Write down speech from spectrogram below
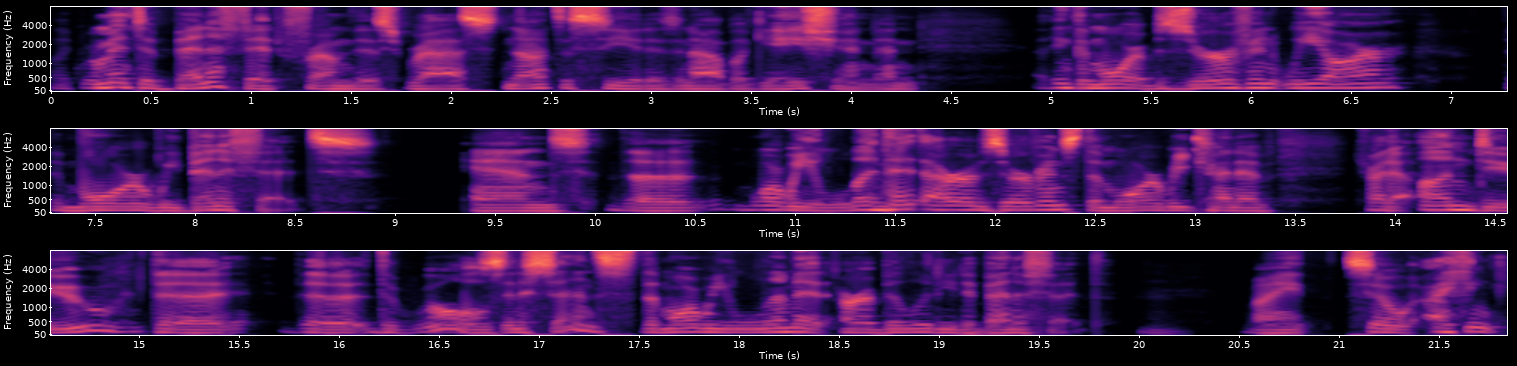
Like we're meant to benefit from this rest, not to see it as an obligation. And I think the more observant we are, the more we benefit. And the more we limit our observance, the more we kind of try to undo the the the rules in a sense, the more we limit our ability to benefit hmm. right? So I think,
